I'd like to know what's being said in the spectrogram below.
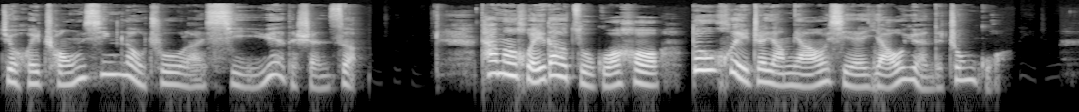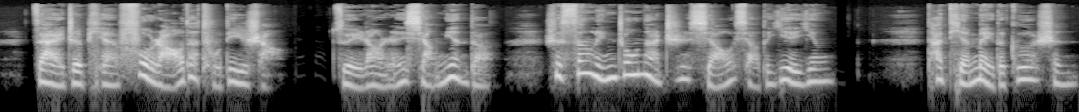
就会重新露出了喜悦的神色。他们回到祖国后，都会这样描写遥远的中国。在这片富饶的土地上，最让人想念的是森林中那只小小的夜莺。它甜美的歌声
